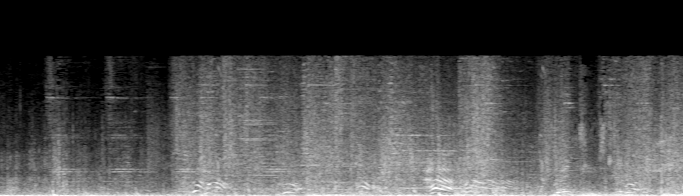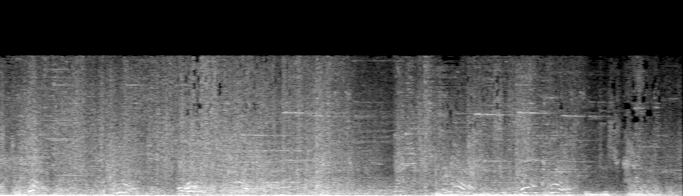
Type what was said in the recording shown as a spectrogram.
Red team's turret has been destroyed. Red team's inhibitor has been destroyed.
